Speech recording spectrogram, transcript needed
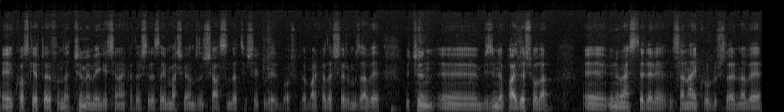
E, KOSGEB tarafında tüm emeği geçen arkadaşlara, Sayın Başkanımızın şahsında teşekkür ederim. Boş buluyorum. Arkadaşlarımıza ve bütün e, bizimle paydaş olan e, üniversitelere, sanayi kuruluşlarına ve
